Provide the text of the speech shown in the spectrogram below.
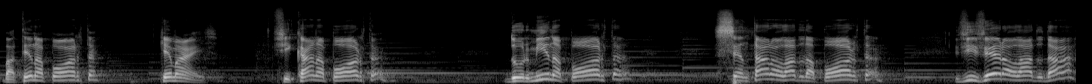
bater na porta, que mais? Ficar na porta, dormir na porta, sentar ao lado da porta, viver ao lado da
